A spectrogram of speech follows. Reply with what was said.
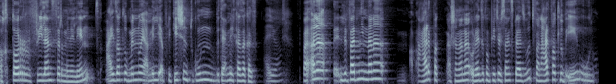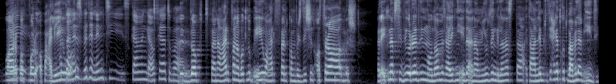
أختار freelancer من الهند عايزة أطلب منه يعمل لي application تكون بتعمل كذا كذا. أيوه. فأنا اللي فادني إن أنا عارفة عشان أنا already computer science graduate فأنا عارفة أطلب إيه و- وأعرف. أ follow up عليه و... حتى نسبة إن أنت scamming أو كده تبقى بالظبط فأنا عارفة أنا بطلب إيه وعارفة ال conversation أسرع مش فلقيت نفسي دي already الموضوع مساعدني. إيه ده؟ أنا am using اللي أنا اتعلمته. في حاجات كنت بعملها بإيدي.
